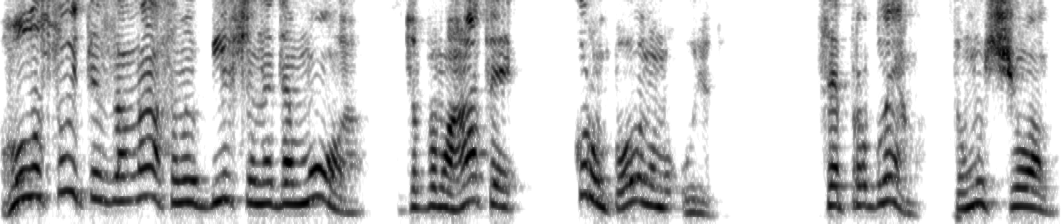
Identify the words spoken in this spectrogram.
голосуйте за нас, а ми більше не дамо допомагати корумпованому уряду. Це проблема, тому що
